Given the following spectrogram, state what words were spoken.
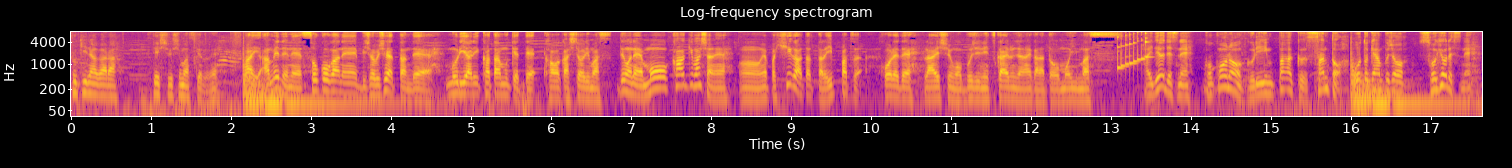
拭きながら撤収しますけどね。はい、雨でね、底がね、びしょびしょやったんで、無理やり傾けて乾かしております。でもね、もう乾きましたね。うん、やっぱ日が当たったら一発。これで来週も無事に使えるんじゃないかなと思います。はい、ではですね、ここのグリーンパーク3とオートキャンプ場、総評ですね。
